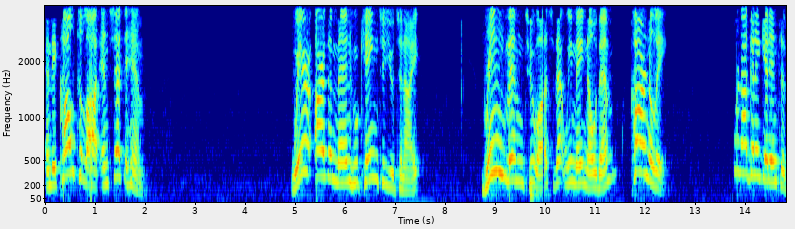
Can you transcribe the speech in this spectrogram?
And they called to Lot and said to him, where are the men who came to you tonight? Bring them to us that we may know them carnally. We're not going to get into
